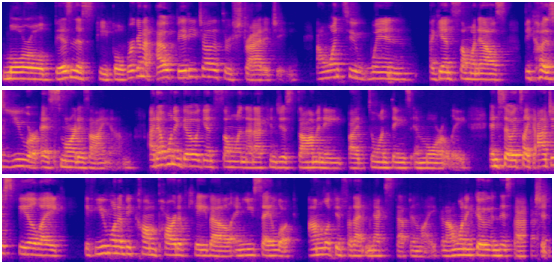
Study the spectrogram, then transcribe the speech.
moral business people, we're going to outbid each other through strategy. I want to win against someone else because you are as smart as I am. I don't want to go against someone that I can just dominate by doing things immorally. And so it's like, I just feel like if you want to become part of K-Bell and you say, look, I'm looking for that next step in life and I want to go in this direction.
